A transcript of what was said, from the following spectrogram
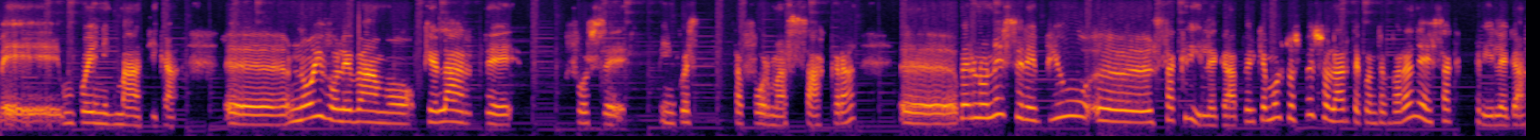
e un po' enigmatica. Eh, noi volevamo che l'arte fosse in questa forma sacra eh, per non essere più eh, sacrilega, perché molto spesso l'arte contemporanea è sacrilega.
